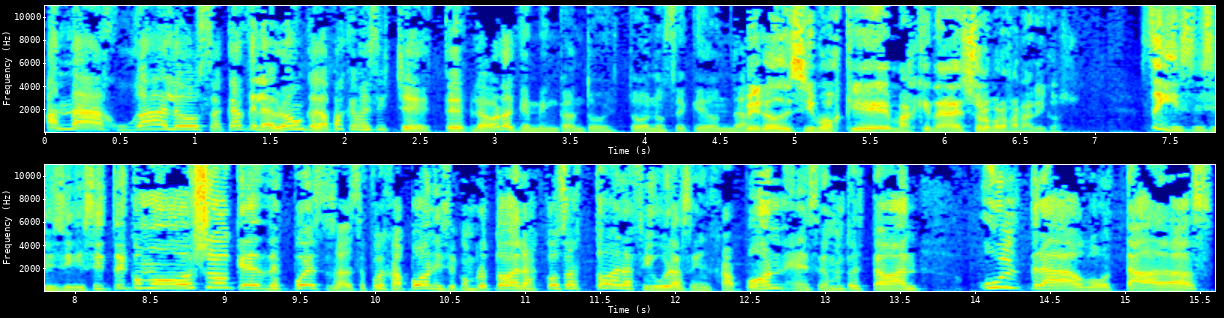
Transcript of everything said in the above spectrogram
anda, jugalo, sacate la bronca. Capaz que me decís, che, Steph, la verdad que me encantó esto, no sé qué onda. Pero decimos que más que nada es solo para fanáticos. Sí, sí, sí, sí. Si te como yo, que después, o sea, se fue a Japón y se compró todas las cosas, todas las figuras en Japón en ese momento estaban ultra agotadas.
